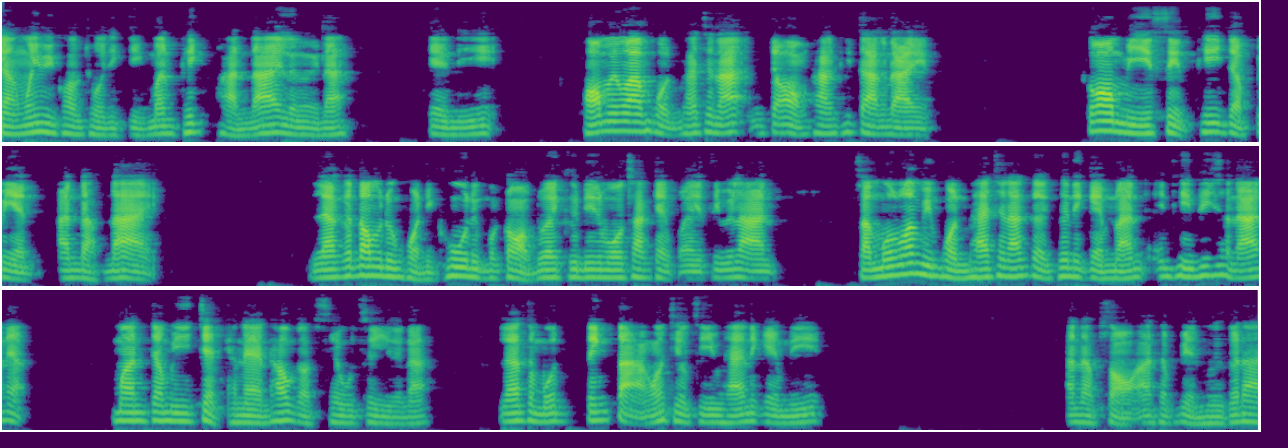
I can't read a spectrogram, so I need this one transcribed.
ยังไม่มีความชัวร์จริงๆ มันพลิกผ่านได้เลยนะเกมนี้ เพราะไม่ว่าผลแพ้ชนะจะออกทางทิศทางใด ก็มีสิทธิ์ที่จะเปลี่ยนอันดับได้ แล้วก็ต้องไปดูผลอีกคู่หนึ่งประกอบด้วยคือดินโมซาเก็บกับเอซิมิลาน สมมุติว่ามีผลแพ้ชนะเกิดขึ้นในเกมนั้นไอทีมที่ชนะเนี่ย มันจะมีเจ็ดคะแนนเท่ากับเชลซีเลยนะ แล้วสมมติติ้งต่างว่าเชลซีแพ้ในเกมนี้ อันดับสองอาจจะเปลี่ยนมือก็ได้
